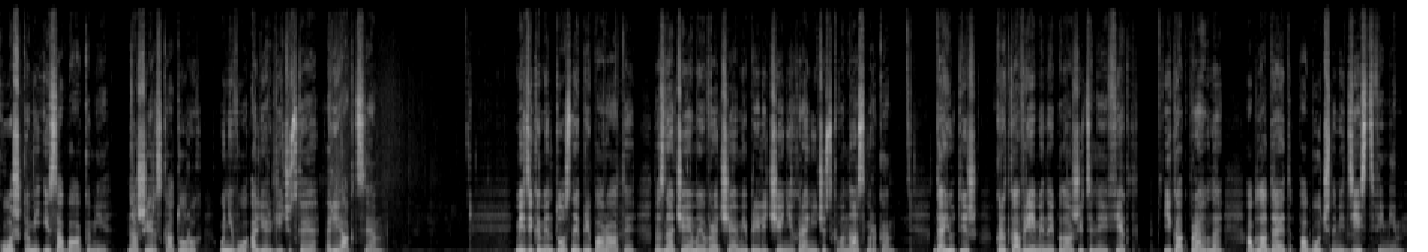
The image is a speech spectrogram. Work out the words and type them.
кошками и собаками, на шерсть которых у него аллергическая реакция. Медикаментозные препараты, назначаемые врачами при лечении хронического насморка – дают лишь кратковременный положительный эффект и, как правило, обладает побочными действиями.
